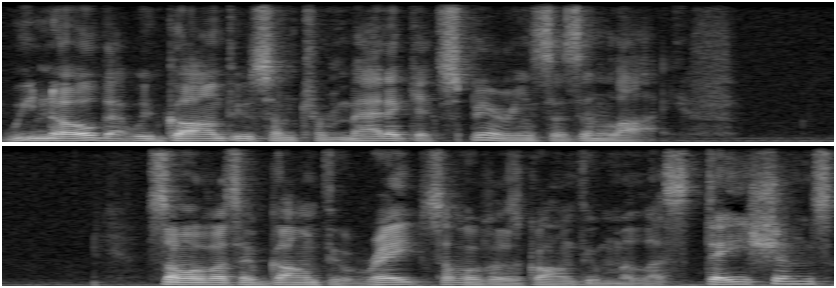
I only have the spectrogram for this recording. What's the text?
We know that we've gone through some traumatic experiences in life. Some of us have gone through rape, some of us have gone through molestations,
